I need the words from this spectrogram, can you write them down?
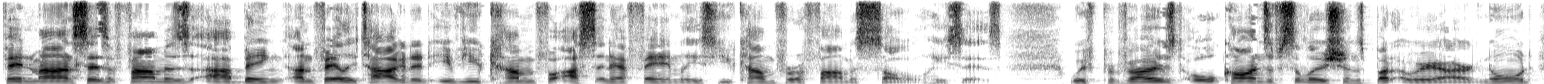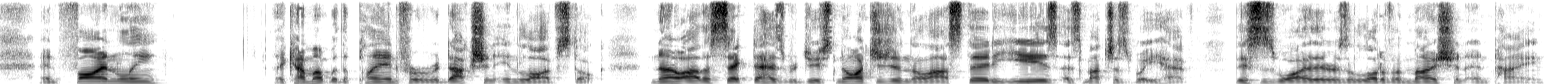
Van Maan says that farmers are being unfairly targeted. If you come for us and our families, you come for a farmer's soul, he says. We've proposed all kinds of solutions, but we are ignored. And finally, they come up with a plan for a reduction in livestock. No other sector has reduced nitrogen in the last 30 years as much as we have. This is why there is a lot of emotion and pain.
